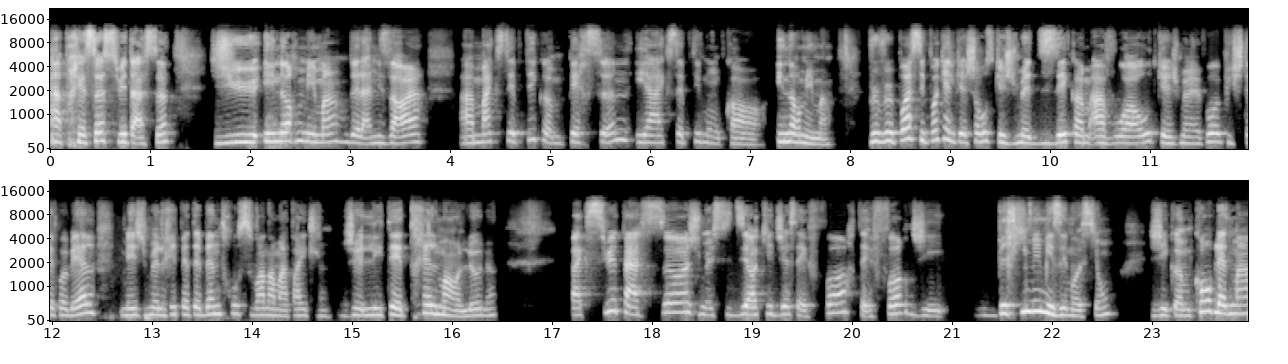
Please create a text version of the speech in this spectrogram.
Après ça, suite à ça, j'ai eu énormément de la misère à m'accepter comme personne et à accepter mon corps. Énormément. Je veux pas, c'est pas quelque chose que je me disais comme à voix haute, que je m'aimais pas puis que j'étais pas belle, mais je me le répétais bien trop souvent dans ma tête. Je l'étais tellement là, là. Fait que suite à ça, je me suis dit, OK, Jess est forte, est forte. J'ai brimé mes émotions. J'ai comme complètement,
